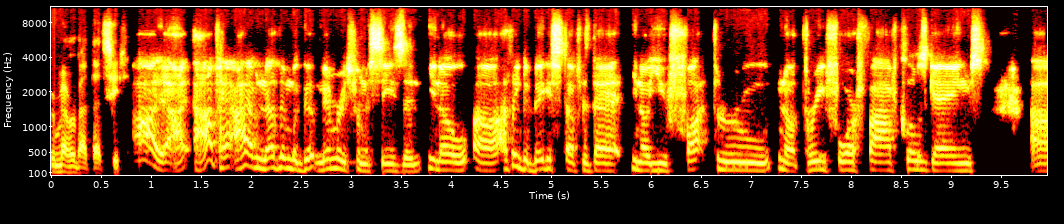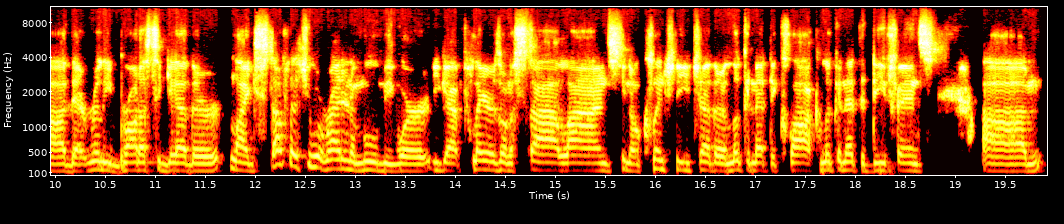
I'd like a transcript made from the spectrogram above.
remember about that season? Oh, I, I've had, I have nothing but good memories from the season. You know, uh, I think the biggest stuff is that you know you fought through you know three, four, five close games uh, that really brought us together. Like stuff that you would write in a movie where you got players on the sidelines, you know, clinching each other, looking at the clock, looking at the defense, um,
